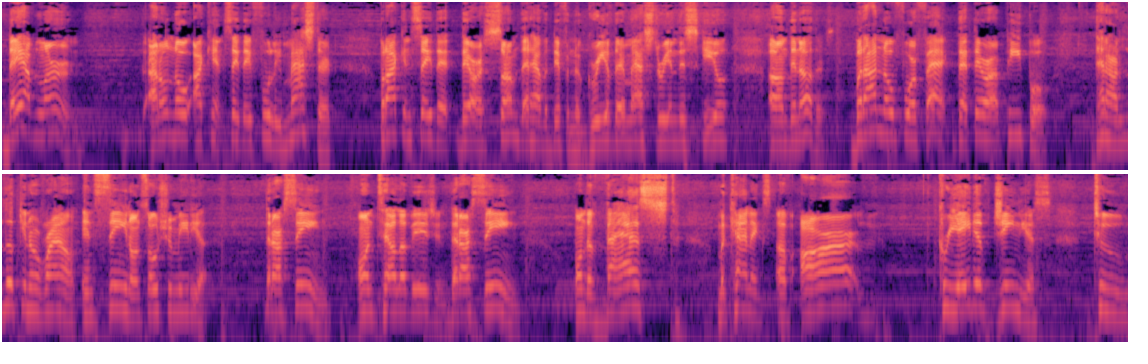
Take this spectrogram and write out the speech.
They have learned. I don't know, I can't say they fully mastered, but I can say that there are some that have a different degree of their mastery in this skill um, than others. But I know for a fact that there are people that are looking around and seeing on social media, that are seeing on television, that are seeing on the vast mechanics of our creative genius to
